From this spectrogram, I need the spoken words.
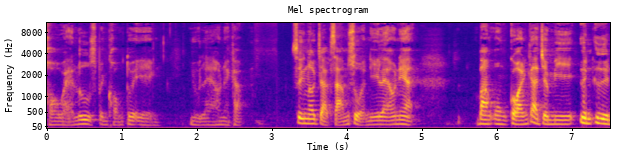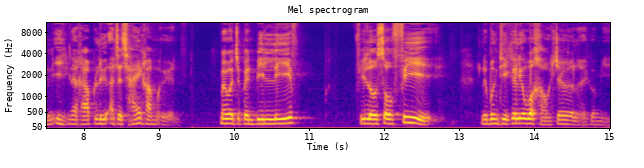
core values เป็นของตัวเองอยู่แล้วนะครับ ซึ่งนอกจาก 3 ส่วนนี้แล้วเนี่ย บางองค์กรก็อาจจะมีอื่นๆอีกนะครับ หรืออาจจะใช้คำอื่น ไม่ว่าจะเป็น belief philosophy หรือบางทีก็เรียกว่า culture เลยก็มี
